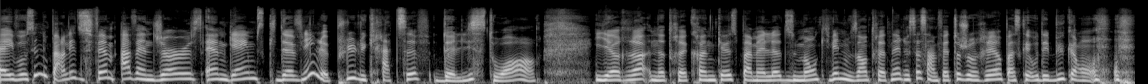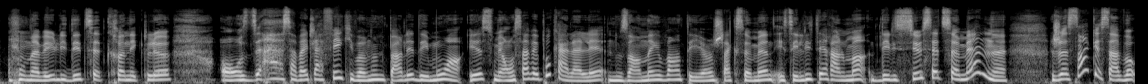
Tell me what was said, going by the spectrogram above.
Euh, il va aussi nous parler du film Avengers Endgames qui devient le plus lucratif de l'histoire. Il y aura notre chroniqueuse Pamela Dumont qui vient nous entretenir et ça, ça me fait toujours rire parce qu'au début, quand on, avait eu l'idée de cette chronique-là, on se dit, ah, ça va être la fille qui va venir nous parler des mots en is, mais on savait pas qu'elle allait nous en inventer un chaque semaine et c'est littéralement délicieux. Cette semaine, sens que ça va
